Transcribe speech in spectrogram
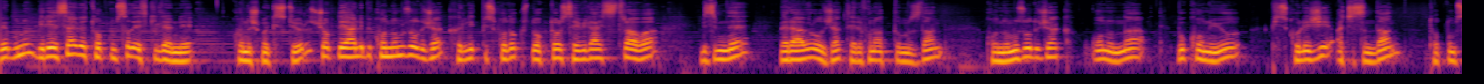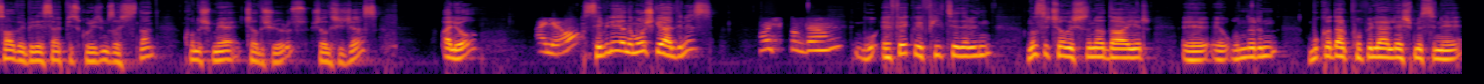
ve bunun bireysel ve toplumsal etkilerini konuşmak istiyoruz. Çok değerli bir konuğumuz olacak. Klinik psikolog Doktor Sevilay Strava bizimle beraber olacak. Telefon attığımızdan konuğumuz olacak. Onunla bu konuyu psikoloji açısından, toplumsal ve bireysel psikolojimiz açısından konuşmaya çalışıyoruz, çalışacağız. Alo. Alo. Sevilay Hanım hoş geldiniz. Hoş buldum. Bu efekt ve filtrelerin nasıl çalıştığına dair e, e, onların bu kadar popülerleşmesini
